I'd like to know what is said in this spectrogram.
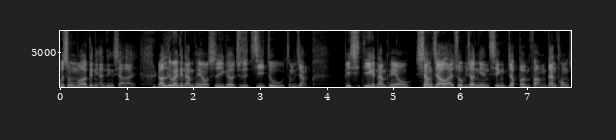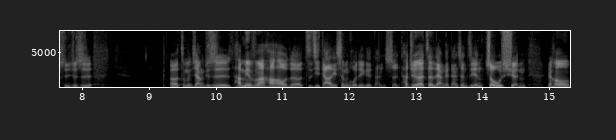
为什么我要跟你安定下来？然后另外一个男朋友是一个就是极度怎么讲，比起第一个男朋友相较来说比较年轻，比较奔放，但同时就是。呃，怎么讲？就是他没有办法好好的自己打理生活的一个男生，他就在这两个男生之间周旋。然后，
